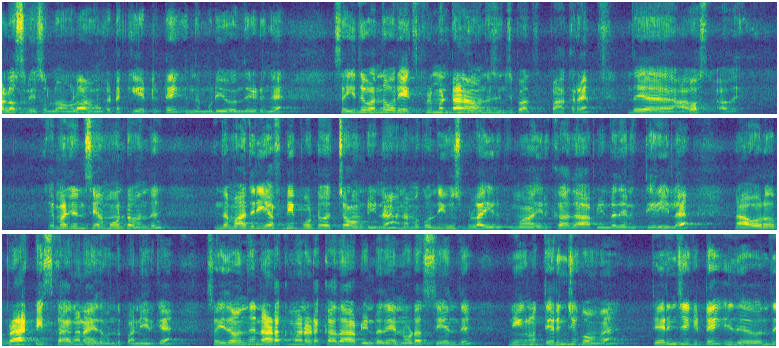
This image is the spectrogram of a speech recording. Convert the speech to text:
ஆலோசனை சொல்லுவாங்களோ அவங்ககிட்ட கேட்டுட்டு இந்த முடிவு வந்து எடுங்க. ஸோ இது வந்து ஒரு எக்ஸ்பிரிமெண்ட்டாக நான் வந்து செஞ்சு பார்த்து பார்க்குறேன் இந்த எமர்ஜென்சி அமௌண்ட்டை வந்து இந்த மாதிரி எஃப்டி போட்டு வச்சோம் அப்படின்னா நமக்கு வந்து யூஸ்ஃபுல்லாக இருக்குமா இருக்காதா அப்படின்றது எனக்கு தெரியல. நான் ஒரு ப்ராக்டிஸ்க்காக நான் இதை வந்து பண்ணியிருக்கேன். ஸோ இதை வந்து நடக்குமா நடக்காதா அப்படின்றது என்னோட சேர்ந்து நீங்களும் தெரிஞ்சுக்கோங்க. தெரிஞ்சுக்கிட்டு இது வந்து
